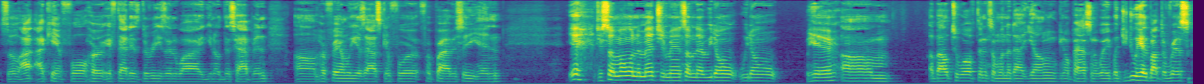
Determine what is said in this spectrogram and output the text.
So I, I can't fault her if that is the reason why, you know, this happened. Um, her family is asking for, for privacy and yeah, just something I want to mention, man, something that we don't, we don't hear, um, about too often, someone that young, you know, passing away, but you do hear about the risk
